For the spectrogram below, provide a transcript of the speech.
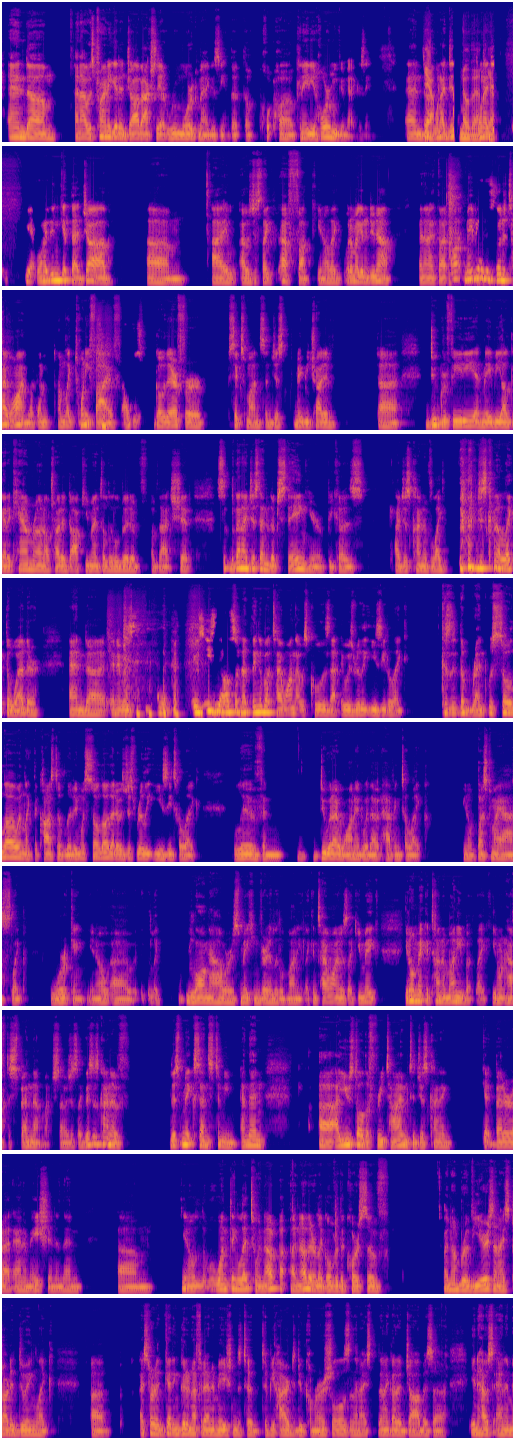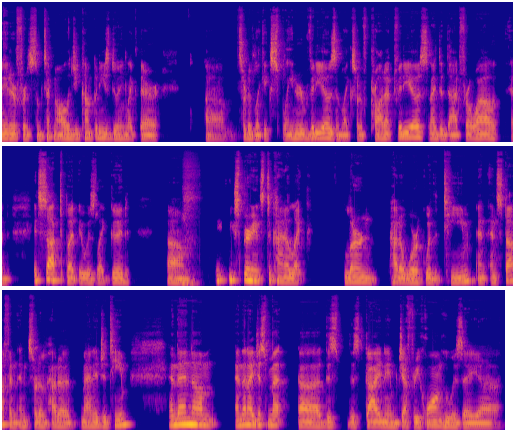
And um, and I was trying to get a job actually at Rue Morgue magazine, the, the uh, Canadian horror movie magazine. And uh, yeah, when I didn't know that, when yeah. I did, yeah, when I didn't get that job, um, I I was just like, ah, fuck, you know, like what am I going to do now? And then I thought, oh, maybe I'll just go to Taiwan. Like I'm I'm like 25. I'll just go there for six months and just maybe try to uh, do graffiti and maybe I'll get a camera and I'll try to document a little bit of, of that shit. So, but then I just ended up staying here because I just kind of like just kind of like the weather. And uh, and it was it was easy. Also, the thing about Taiwan that was cool is that it was really easy to like because the rent was so low and like the cost of living was so low that it was just really easy to like live and do what I wanted without having to like, you know, bust my ass like working, you know, uh, like long hours making very little money. Like in Taiwan, it was like you make you don't make a ton of money, but like you don't have to spend that much. So I was just like, this is kind of this makes sense to me. And then uh, I used all the free time to just kind of get better at animation, and then um, you know one thing led to another. Like over the course of a number of years, and I started doing like uh, I started getting good enough at animation to to be hired to do commercials, and then I then I got a job as a in-house animator for some technology companies doing like their um, sort of like explainer videos and like sort of product videos, and I did that for a while, and it sucked, but it was like good um, experience to kind of like learn how to work with a team and, and stuff, and, and sort of how to manage a team, and then um, and then I just met uh, this this guy named Jeffrey Huang, who was a uh,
